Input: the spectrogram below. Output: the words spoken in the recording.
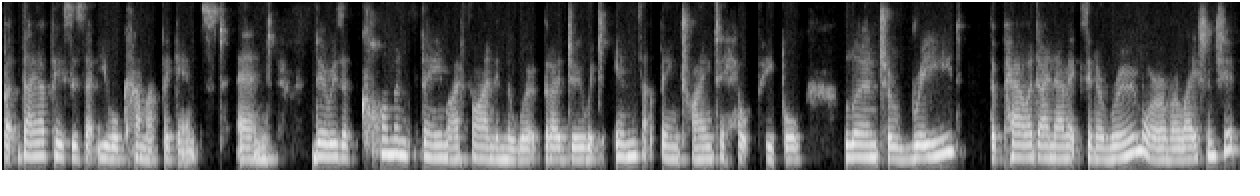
but they are pieces that you will come up against. And there is a common theme I find in the work that I do, which ends up being trying to help people learn to read the power dynamics in a room or a relationship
